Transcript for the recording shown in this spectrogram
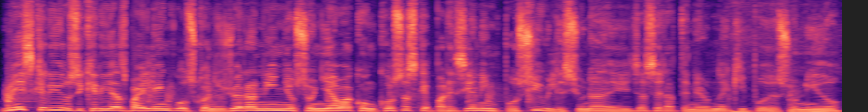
Mis queridos y queridas bilingües, cuando yo era niño soñaba con cosas que parecían imposibles y una de ellas era tener un equipo de sonido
